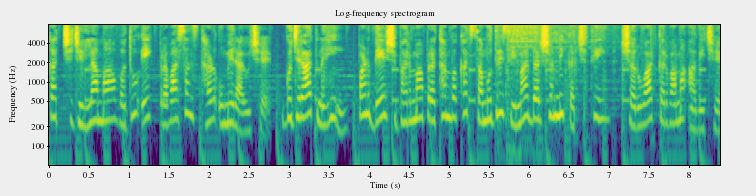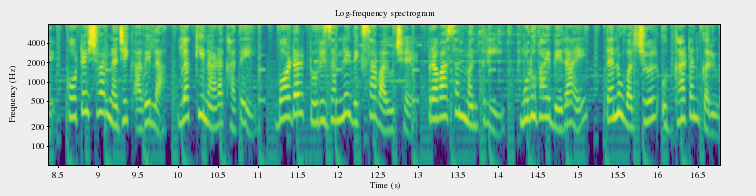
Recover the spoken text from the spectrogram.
કચ્છ જિલ્લામાં વધુ એક પ્રવાસન સ્થળ ઉમેરાયું છે. ગુજરાત નહીં, પણ દેશભરમાં પ્રથમ વખત સમુદ્રી સીમા દર્શનની કચ્છથી શરૂઆત કરવામાં આવી છે. કોટેશ્વર નજીક આવેલા લક્કીનાળા ખાતે બોર્ડર ટુરિઝમને વિકસાવાયું છે. પ્રવાસન મંત્રી મુળુભાઈ બેરાએ તેનું વર્ચ્યુઅલ ઉદ્ઘાટન કર્યું.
